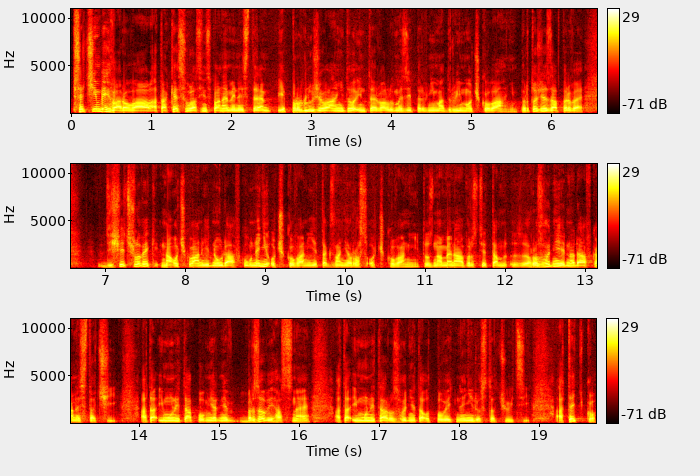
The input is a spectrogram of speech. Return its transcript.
Před čím bych varoval, a také souhlasím s panem ministrem, je prodlužování toho intervalu mezi prvním a druhým očkováním. Protože za prvé, když je člověk naočkován jednou dávkou, není očkovaný, je takzvaně rozočkovaný. To znamená, prostě tam rozhodně jedna dávka nestačí. A ta imunita poměrně brzo vyhasne a ta imunita rozhodně, ta odpověď není dostačující. A teďko,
